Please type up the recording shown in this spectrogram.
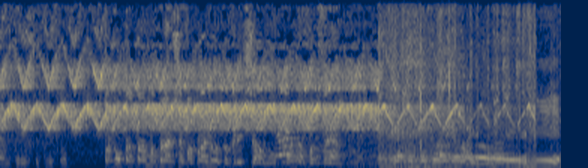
прям 30 приходит. Кто-то там дальше по пролету кричал, ну понял, пациент. Терпи.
